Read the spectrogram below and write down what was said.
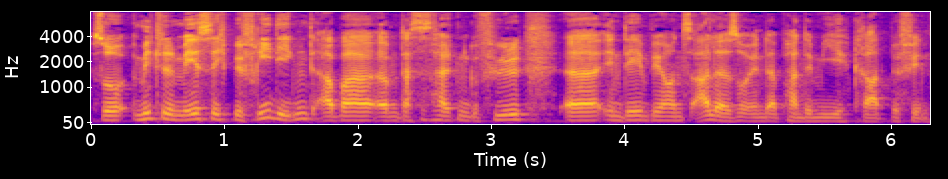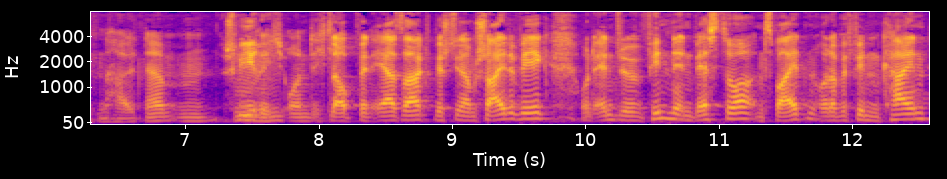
so mittelmäßig befriedigend, aber ähm, das ist halt ein Gefühl, äh, in dem wir uns alle so in der Pandemie gerade befinden halt. Ne? Hm, schwierig. Mhm. Und ich glaube, wenn er sagt, wir stehen am Scheideweg und entweder wir finden einen Investor, einen zweiten, oder wir finden keinen,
